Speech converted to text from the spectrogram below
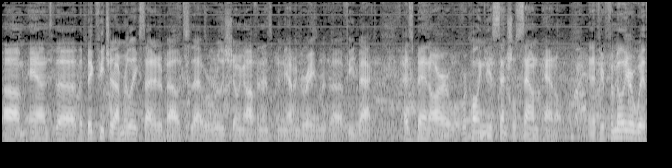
Um, and the, the big feature that I'm really excited about that we're really showing off and has been having great uh, feedback has been our what we're calling the Essential Sound Panel. And if you're familiar with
